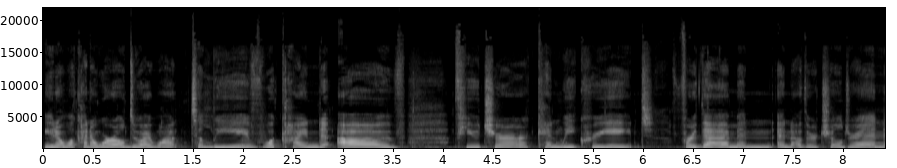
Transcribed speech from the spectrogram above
You know what kind of world do i want to leave? What kind of future can we create for them and, and other children.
